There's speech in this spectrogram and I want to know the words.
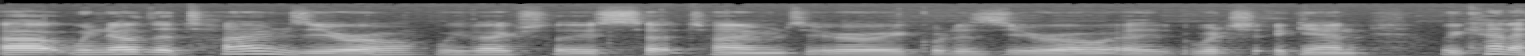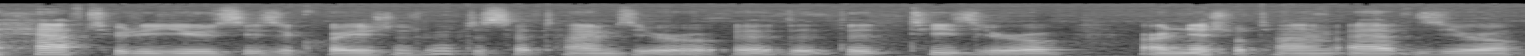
Uh, we know the time zero, we've actually set time zero equal to zero, uh, which again, we kind of have to to use these equations. We have to set time zero, uh, the, the t zero, our initial time at zero.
